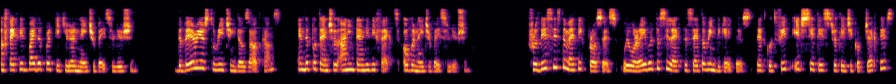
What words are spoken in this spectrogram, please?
affected by the particular nature-based solution, the barriers to reaching those outcomes, and the potential unintended effects of a nature-based solution. Through this systematic process, we were able to select a set of indicators that could fit each city's strategic objectives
